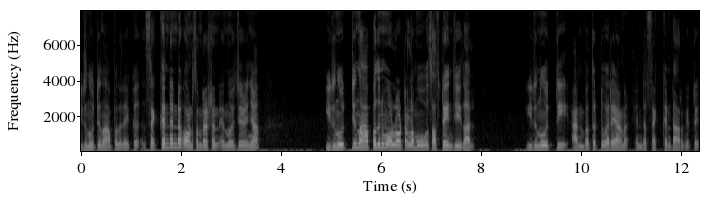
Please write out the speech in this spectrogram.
ഇരുന്നൂറ്റി നാൽപ്പതിലേക്ക് സെക്കൻഡ് എന്റെ കോൺസെൻട്രേഷൻ എന്ന് വെച്ച് കഴിഞ്ഞാൽ ഇരുന്നൂറ്റി നാൽപ്പതിന് മുകളിലോട്ടുള്ള മൂവ് സസ്റ്റെയിൻ ചെയ്താൽ ഇരുന്നൂറ്റി അൻപത്തെട്ട് വരെയാണ് എന്റെ സെക്കൻഡ് ടാർഗറ്റ്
